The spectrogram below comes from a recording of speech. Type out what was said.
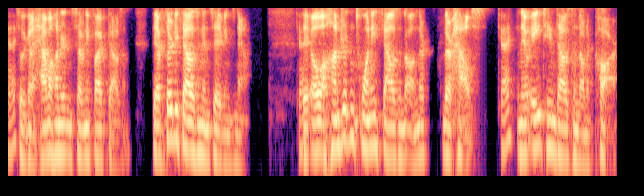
Okay. So they're going to have 175,000. They have 30,000 in savings now. Okay. They owe 120,000 on their, their house. Okay. And they owe 18,000 on a car.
